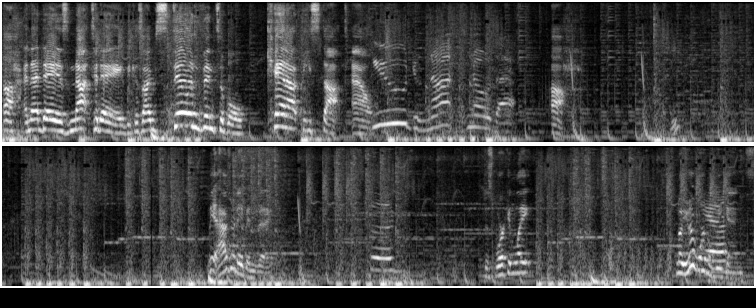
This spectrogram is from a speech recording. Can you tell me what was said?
Ah, and that day is not today because I'm still invincible. Cannot be stopped. Ow. You do not know that. Ah. Yeah, how's your day been today? Just working late? No, you don't work Yeah. on weekends.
